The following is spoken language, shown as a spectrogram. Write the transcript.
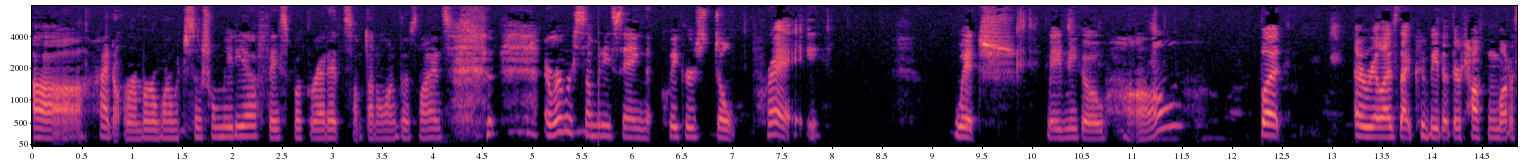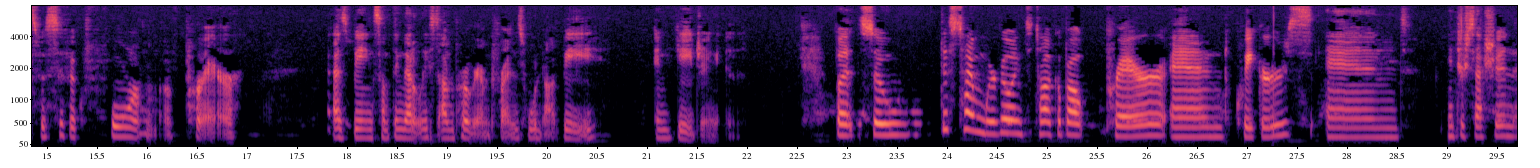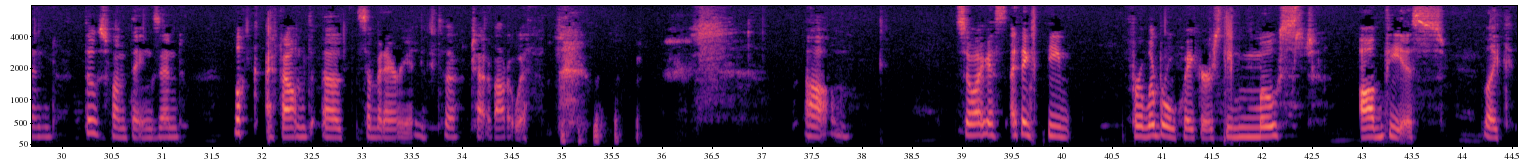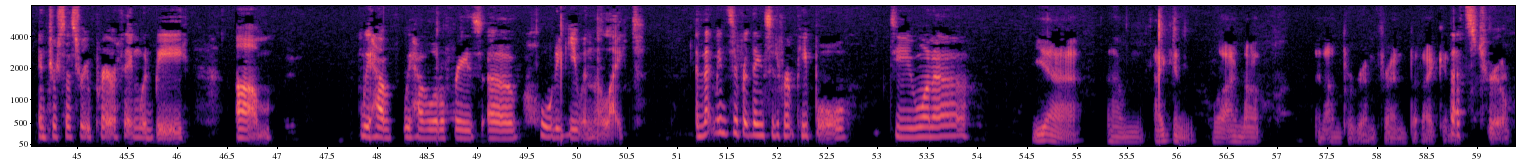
uh, I don't remember one which social media, Facebook, Reddit, something along those lines. I remember somebody saying that Quakers don't pray, which made me go, huh? But I realized that could be that they're talking about a specific form of prayer as being something that at least unprogrammed friends would not be engaging in. But so this time we're going to talk about prayer and Quakers and intercession and those fun things. And look, I found a seminarian to chat about it with. um, so I guess I think the for liberal Quakers the most obvious like intercessory prayer thing would be um, we have we have a little phrase of holding you in the light and that means different things to different people. Do you want to? Yeah, um, I can. Well, I'm not an unprogrammed friend, but I can. That's true.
